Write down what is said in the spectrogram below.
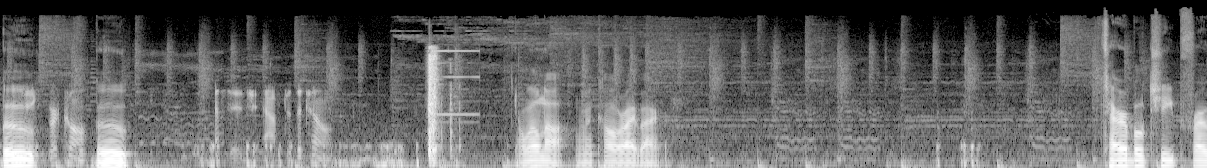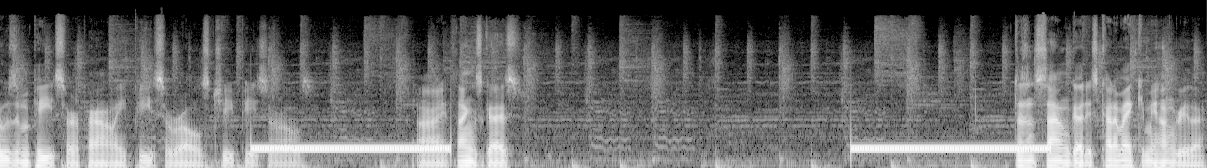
Boo. Thanks for call. Boo. Message after the tone. I will not. I'm going to call right back. Terrible cheap frozen pizza, apparently. Pizza rolls. Cheap pizza rolls. Alright, thanks, guys. Doesn't sound good. It's kind of making me hungry though.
